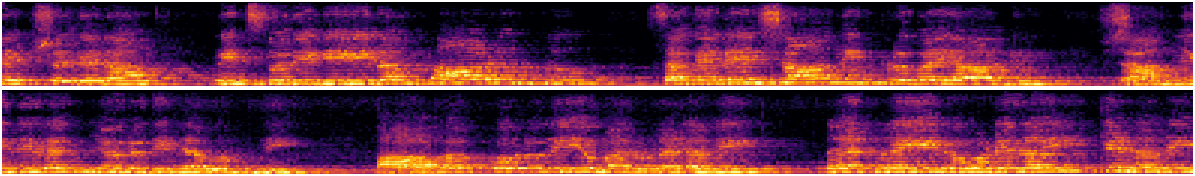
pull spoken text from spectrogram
രക്ഷകനാം. നിൻ സ്തുതി ഗീതം പാടുന്നു. സകലെ ശാന്തി കൃപയാലെ ശാന്തി നിറഞ്ഞൊരു ദിനവും നീ. പാപപ്പൊറുതിയും അരുളണമേ നന്മയിലൂടെ നയിക്കണമേ.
